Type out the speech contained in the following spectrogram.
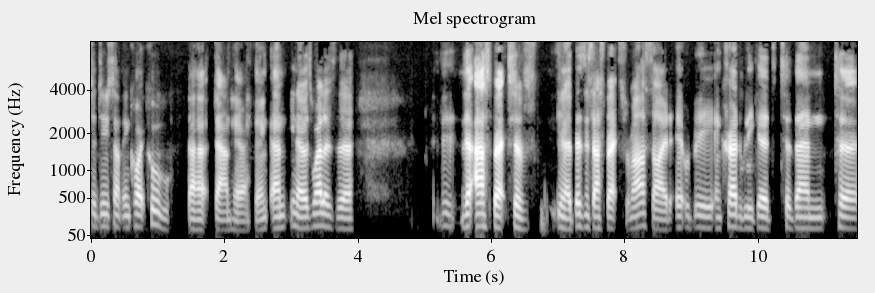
to do something quite cool uh, down here, I think, and you know, as well as the the, aspects of you know business aspects from our side, it would be incredibly good to then to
